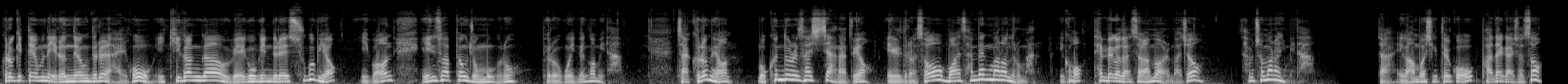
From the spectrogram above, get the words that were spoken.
그렇기 때문에 이런 내용들을 알고 이 기관과 외국인들의 수급이요 이번 인수합병 종목으로 들어오고 있는 겁니다. 자 그러면 뭐 큰 돈을 사시지 않아도요 예를 들어서 뭐 한 300만 원으로만 이거 10배가 달성하면 얼마죠? 3천만 원입니다. 자, 이거 한 번씩 들고 꼭 바다에 가셔서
